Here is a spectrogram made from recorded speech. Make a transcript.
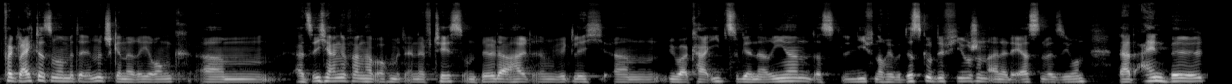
vergleiche das immer mit der Image-Generierung. Ähm, als ich angefangen habe, auch mit NFTs und Bilder halt wirklich ähm, über KI zu generieren, das lief noch über Disco Diffusion, eine der ersten Versionen, da hat ein Bild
